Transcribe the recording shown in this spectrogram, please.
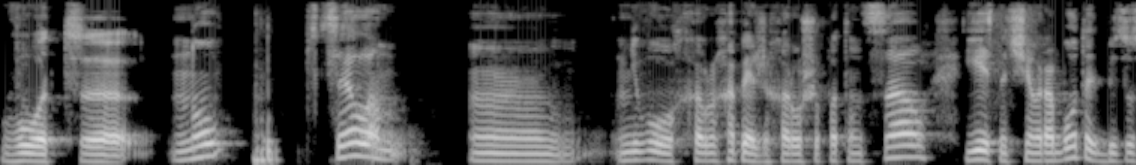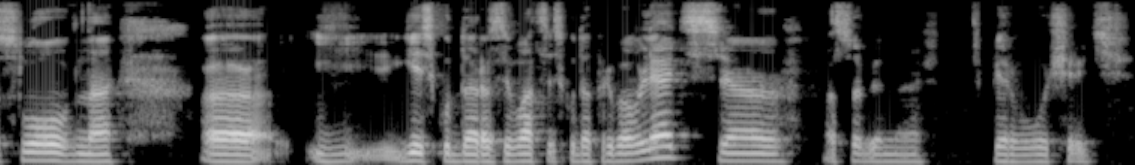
Вот. Э, ну, в целом, э, у него, опять же, хороший потенциал, есть над чем работать, безусловно, э, есть куда развиваться, есть куда прибавлять, особенно в первую очередь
